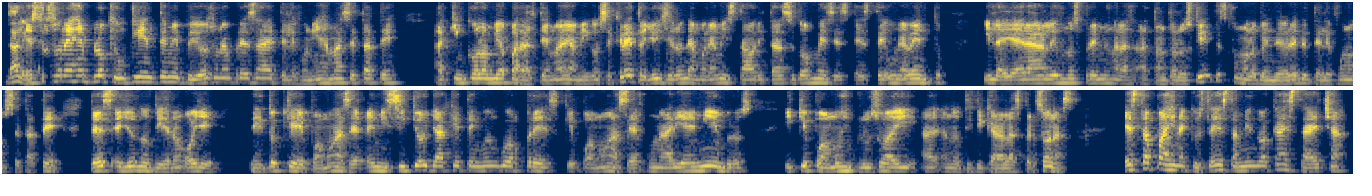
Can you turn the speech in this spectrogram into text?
dale. Esto es un ejemplo que un cliente me pidió, es una empresa de telefonía llamada ZT aquí en Colombia para el tema de amigos secretos. Ellos hicieron de amor y amistad ahorita hace dos meses este un evento y la idea era darles unos premios a, tanto a los clientes como a los vendedores de teléfonos ZT. Entonces ellos nos dijeron, oye, necesito que podamos hacer en mi sitio ya que tengo en WordPress, que podamos hacer un área de miembros y que podamos incluso ahí notificar a las personas. Esta página que ustedes están viendo acá está hecha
